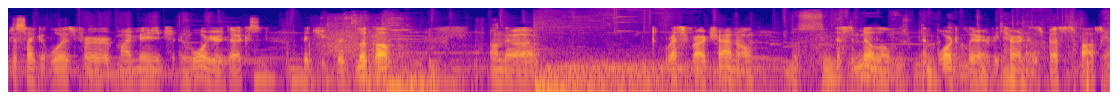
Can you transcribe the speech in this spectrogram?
just like it was for my mage and warrior decks, that you could look up on the rest of our channel is to mill them and board clear every turn as best as possible.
